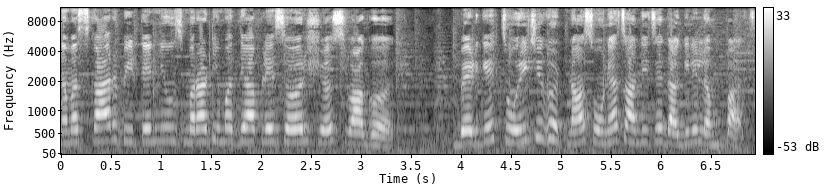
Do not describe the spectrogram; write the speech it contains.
नमस्कार बीटेन न्यूज मराठीमध्ये आपले सहर्ष स्वागत. बेडगे चोरीची घटना सोन्या चांदीचे दागिने लंपास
